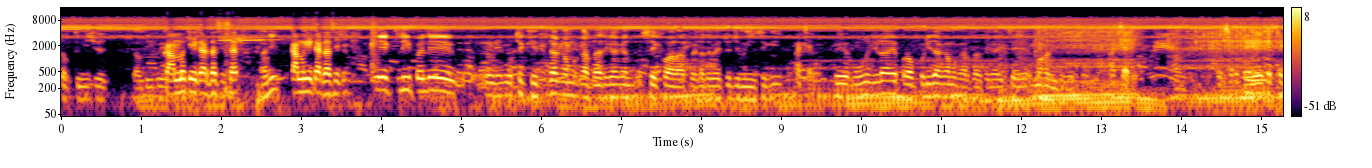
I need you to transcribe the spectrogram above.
ਤਫਤੀਸ਼ ਚੱਲਦੀ ਹੋਈ ਕੰਮ ਕੀ ਕਰਦਾ ਸੀ ਸਰ? ਹਾਂਜੀ। ਕੰਮ ਕੀ ਕਰਦਾ ਸੀ ਜੀ? ਇਹ ਐਕਚੁਅਲੀ ਪਹਿਲੇ ਅਹ, ਉੱਥੇ ਖੇਤੀ ਦਾ ਕੰਮ ਕਰਦਾ ਸੀਗਾ ਕਹਿੰਦੇ ਸਿੱਖ ਵਾਲਾ ਪਿੰਡ ਦੇ ਵਿੱਚ ਜ਼ਮੀਨ ਸੀਗੀ। ਅੱਛਾ ਜੀ। ਤੇ ਹੁਣ ਜਿਹੜਾ ਇਹ ਪ੍ਰਾਪਰਟੀ ਦਾ ਕੰਮ ਕਰਦਾ ਸੀਗਾ ਇੱਥੇ ਮੋਹਾਲੀ ਦੇ ਵਿੱਚ। ਅੱਛਾ ਜੀ। ਤੇ ਸਰ ਤੇ ਕਿੱਥੇ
